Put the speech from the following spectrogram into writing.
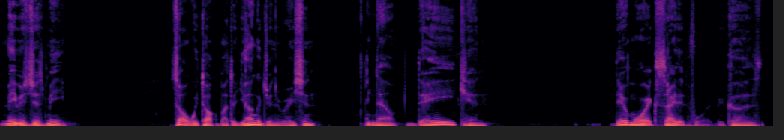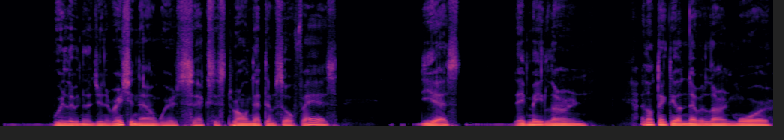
Maybe it's just me. So we talk about the younger generation. Now they can, they're more excited for it because we're living in a generation now where sex is thrown at them so fast. Yes, they may learn. I don't think they'll never learn more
